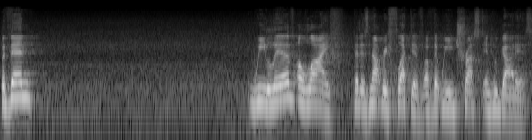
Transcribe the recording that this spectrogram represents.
but then we live a life that is not reflective of that we trust in who God is.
